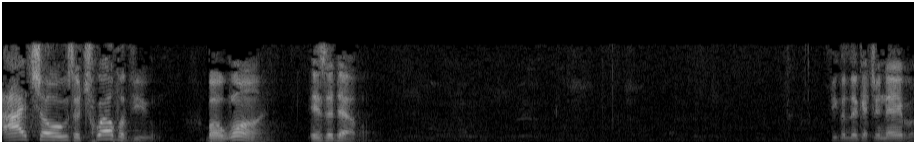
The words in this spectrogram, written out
I chose the twelve of you, but one is a devil. You could look at your neighbor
